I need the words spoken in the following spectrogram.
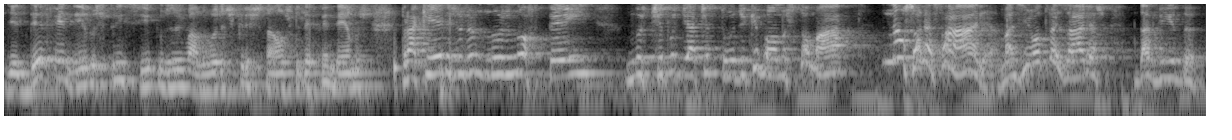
de defender os princípios e valores cristãos que defendemos, para que eles nos norteiem no tipo de atitude que vamos tomar, não só nessa área, mas em outras áreas da vida.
